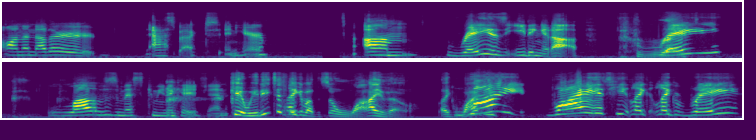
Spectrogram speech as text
on another aspect in here, um, Ray is eating it up. right. Ray loves Miss Communication. Okay, we need to Like- think about this. So why though? Like why? Why? Why is he like like Ray?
